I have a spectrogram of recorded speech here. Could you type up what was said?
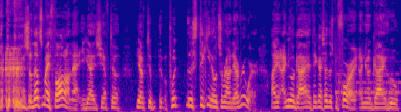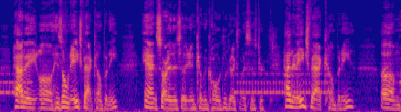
so that's my thought on that, you guys. You have to you have to put the sticky notes around everywhere. I, I knew a guy. I think I said this before. I, I knew a guy who had a uh, his own HVAC company, and sorry, there's an incoming call. It looks like my sister. Had an HVAC company um,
